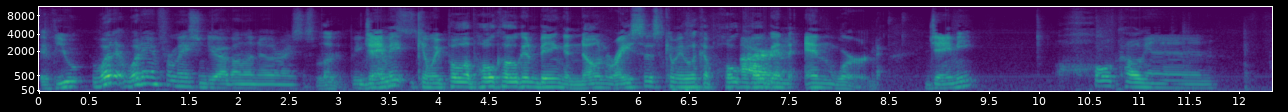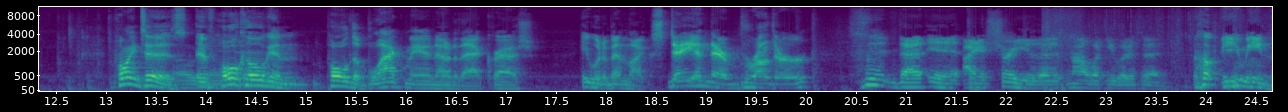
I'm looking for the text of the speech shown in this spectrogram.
if you What what information do you have on the known racist? part? look, Because- Jamie, can we pull up Hulk Hogan being a known racist? Can we look up Hulk All Hogan right. N word? Jamie, Hulk Hogan. Point is, if Hulk Hogan. Hogan pulled a black man out of that crash, he would have been like, "Stay in there, brother." that is, I assure you, that is not what he would have said. you mean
